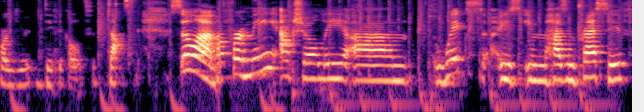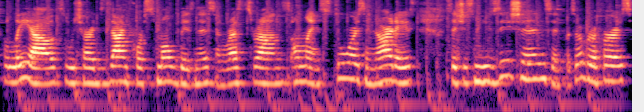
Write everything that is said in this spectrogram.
for you difficult task. So um, for me, actually, um, Wix is has impressive layouts which are designed for small business and restaurants, online stores, and artists such as musicians and photographers.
